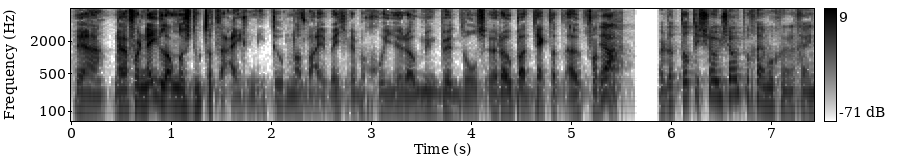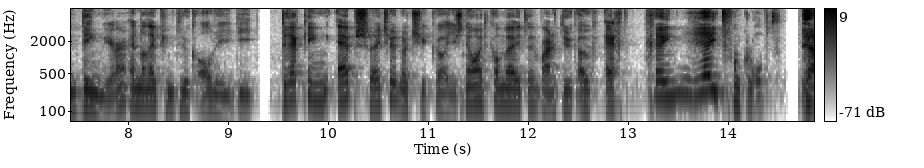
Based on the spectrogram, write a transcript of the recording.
Ja, nou, voor Nederlanders doet dat er eigenlijk niet toe. Omdat wij, weet je, we hebben goede roaming bundles. Europa dekt dat ook van. Ja, maar dat, dat is sowieso toch helemaal geen, geen ding meer. En dan heb je natuurlijk al die, die tracking apps, weet je, dat je je snelheid kan meten, waar natuurlijk ook echt geen reet van klopt. ja.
